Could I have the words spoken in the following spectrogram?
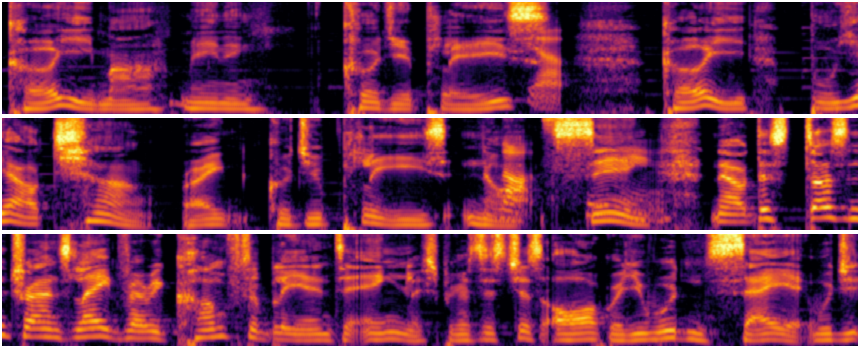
可以吗 meaning could you please? Yeah. 可以不要唱 right? Could you please not, Not sing? sing. Now, this doesn't translate very comfortably into English because it's just awkward. You wouldn't say it. Would you?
